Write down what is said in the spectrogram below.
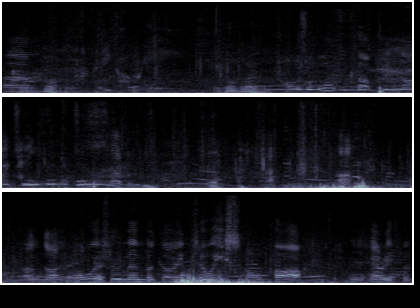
Um, I was a wolf cub in 1947. Uh, and I always remember going to Eastnor Park in Hereford.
